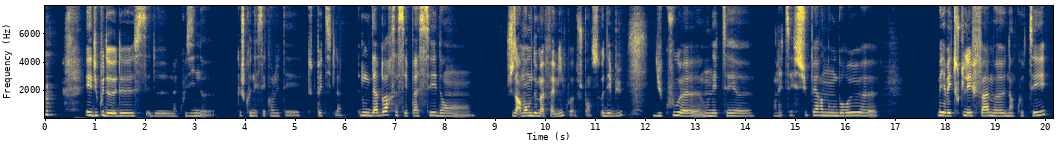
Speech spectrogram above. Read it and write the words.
Et du coup, de, de, de ma cousine euh, que je connaissais quand j'étais toute petite, là. Donc d'abord, ça s'est passé dans... Je suis un membre de ma famille, quoi, je pense, au début. Du coup, on était... on était super nombreux bah, il y avait toutes les femmes euh, d'un côté.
